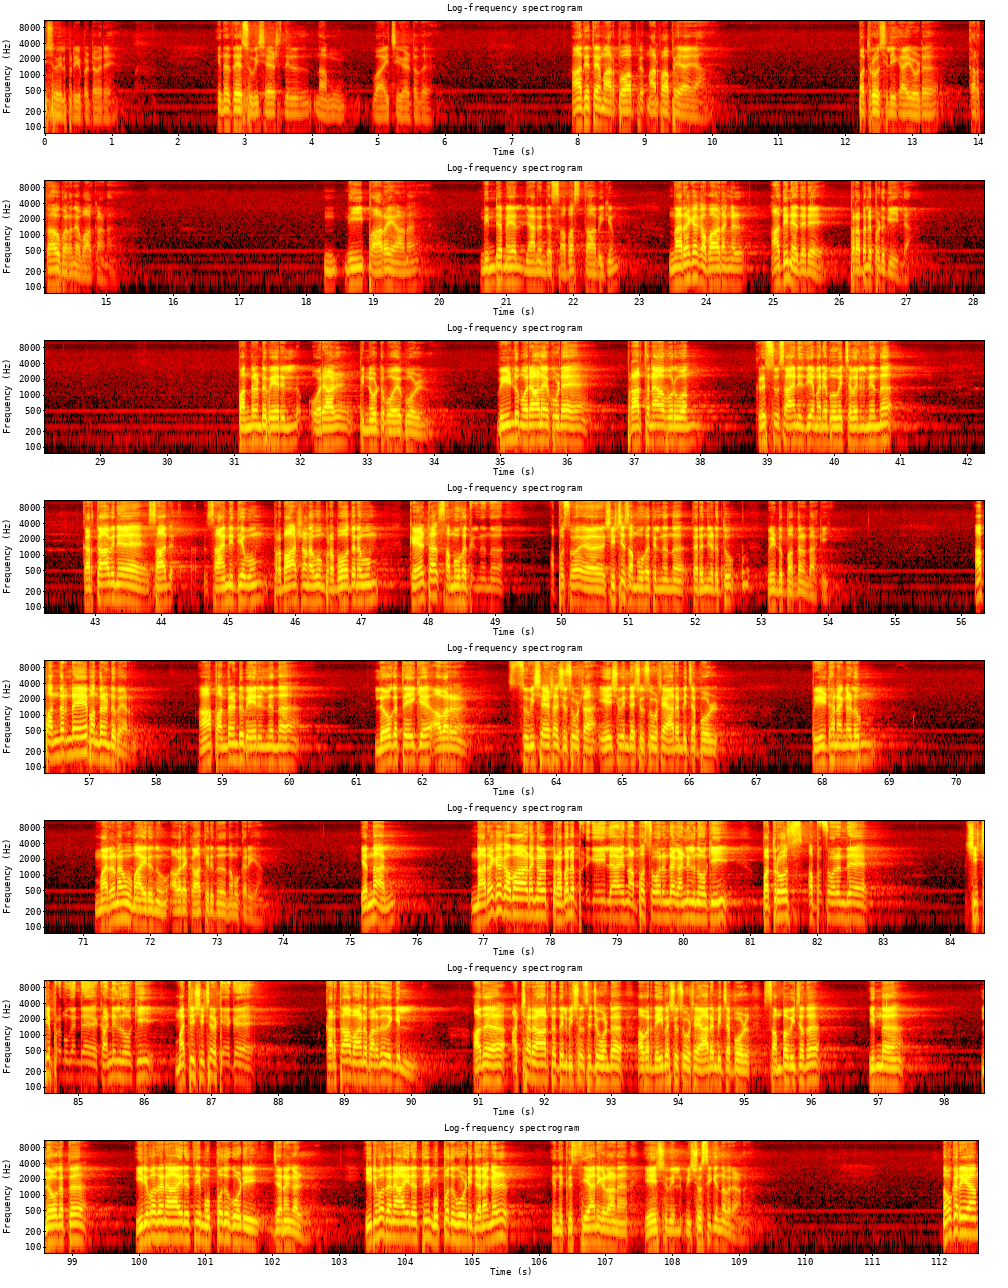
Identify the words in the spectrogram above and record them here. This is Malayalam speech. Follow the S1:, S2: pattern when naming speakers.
S1: ഈശോയിൽ പ്രിയപ്പെട്ടവരെ ഇന്നത്തെ സുവിശേഷത്തിൽ നാം വായിച്ചു കേട്ടത് ആദ്യത്തെ മാർപ്പാപ്പ മാർപ്പാപ്പയായ പത്രോസ്ലിഹായോട് കർത്താവ് പറഞ്ഞ വാക്കാണ്. നീ പാറയാണ് നിന്റെ മേൽ ഞാൻ എന്റെ സഭ സ്ഥാപിക്കും നരക കവാടങ്ങൾ അതിനെതിരെ പ്രബലപ്പെടുകയില്ല. പന്ത്രണ്ട് പേരിൽ ഒരാൾ പിന്നോട്ട് പോയപ്പോൾ വീണ്ടും ഒരാളെ കൂടെ പ്രാർത്ഥനാപൂർവം ക്രിസ്തു സാന്നിധ്യം അനുഭവിച്ചവരിൽ നിന്ന് കർത്താവിന്റെ സാന്നിധ്യവും പ്രഭാഷണവും പ്രബോധനവും കേട്ട സമൂഹത്തിൽ നിന്ന് അപ്പസ്വ ശിഷ്യ സമൂഹത്തിൽ നിന്ന് തെരഞ്ഞെടുത്തു വീണ്ടും പന്ത്രണ്ടാക്കി. ആ പന്ത്രണ്ടേ പന്ത്രണ്ട് പേർ ആ പന്ത്രണ്ട് പേരിൽ നിന്ന് ലോകത്തേക്ക് അവർ സുവിശേഷ ശുശ്രൂഷ യേശുവിന്റെ ശുശ്രൂഷ ആരംഭിച്ചപ്പോൾ പീഡനങ്ങളും മരണവുമായിരുന്നു അവരെ കാത്തിരുന്നത് നമുക്കറിയാം. എന്നാൽ നരക കവാടങ്ങൾ പ്രബലപ്പെടുകയില്ല എന്ന് അപ്പസ്തോലന്റെ കണ്ണിൽ നോക്കി പത്രോസ് അപ്പസ്തോലന്റെ ശിഷ്യപ്രമുഖന്റെ കണ്ണിൽ നോക്കി മറ്റു ശിഷ്യർക്കെയൊക്കെ കർത്താവാണ് പറഞ്ഞതെങ്കിൽ അത് അക്ഷരാർത്ഥത്തിൽ വിശ്വസിച്ചുകൊണ്ട് അവർ ദൈവശുശ്രൂഷ ആരംഭിച്ചപ്പോൾ സംഭവിച്ചത് ഇന്ന് ലോകത്ത് ഇരുപതിനായിരത്തി മുപ്പത് കോടി ജനങ്ങൾ ഇരുപതിനായിരത്തി മുപ്പത് കോടി ജനങ്ങൾ ഇന്ന് ക്രിസ്ത്യാനികളാണ് യേശുവിൽ വിശ്വസിക്കുന്നവരാണ്. നമുക്കറിയാം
